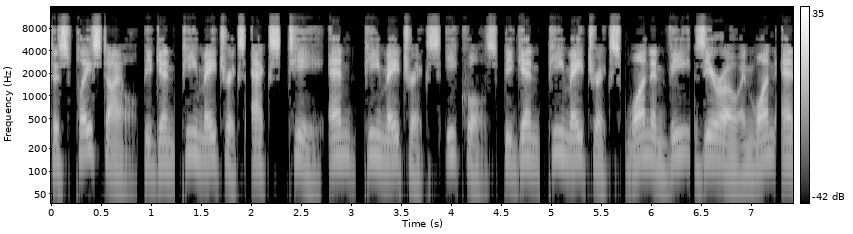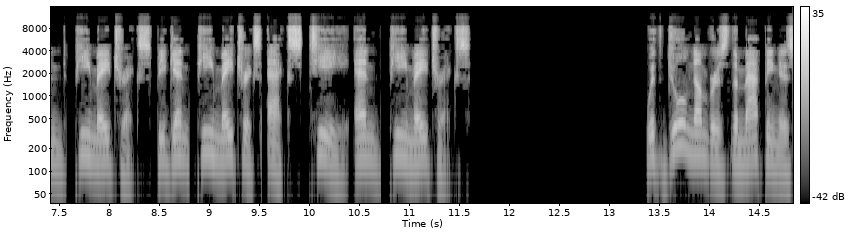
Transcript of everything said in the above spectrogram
display style begin p matrix x t end p matrix equals begin p matrix 1 and v 0 and 1 end p matrix begin p matrix x t end p matrix. With dual numbers the mapping is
